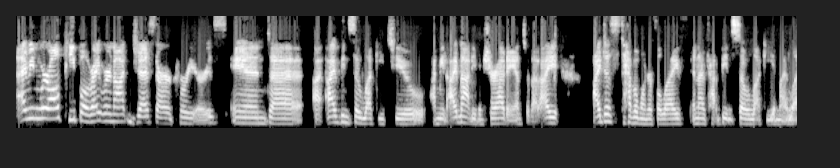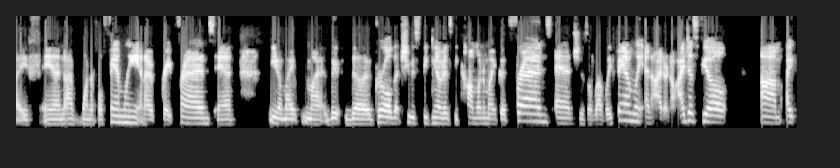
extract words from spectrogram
I mean, we're all people, right? We're not just our careers. And uh, I, I've been so lucky to, I mean, I'm not even sure how to answer that. I, I just have a wonderful life and I've been so lucky in my life and I have wonderful family and I have great friends and you know my my the, the girl that she was speaking of has become one of my good friends and she has a lovely family and I don't know I just feel um I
